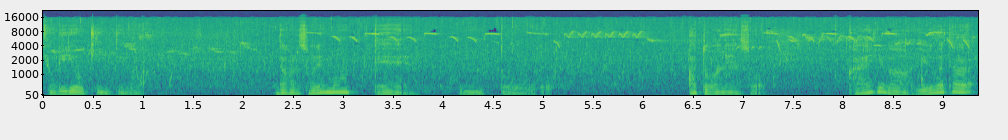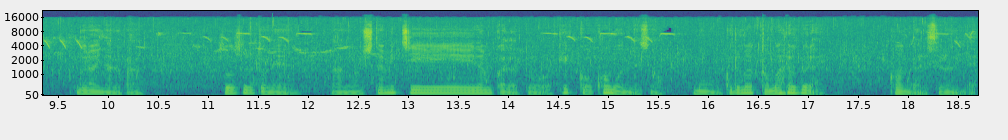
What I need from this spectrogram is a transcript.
距離料金っていうのは。だからそれもあってうんとあとはねそう帰りが夕方ぐらいになるかな。そうするとねあの下道なんかだと結構混むんですよ。もう車止まるぐらい混んだりするんで。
